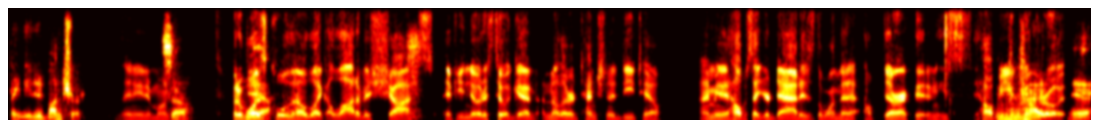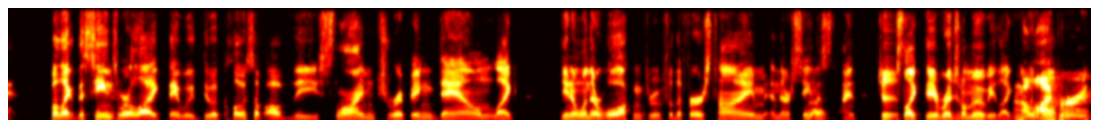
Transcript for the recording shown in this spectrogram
they needed Muncher. They needed more. So But it was Yeah. cool though. Like a lot of his shots, if you notice too, again, another attention to detail. I mean, it helps that your dad is the one that helped direct it and he's helping you go through it. yeah, But like the scenes where like they would do a close up of the slime dripping down, like you know when they're walking through for the first time and they're seeing Right. the slime, just like the original movie, like in the library.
